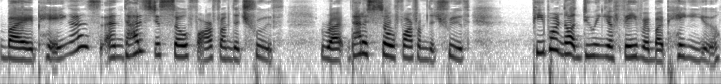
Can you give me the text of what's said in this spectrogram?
by paying us and that is just so far from the truth right? That is so far from the truth. People are not doing you a favor by paying you.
